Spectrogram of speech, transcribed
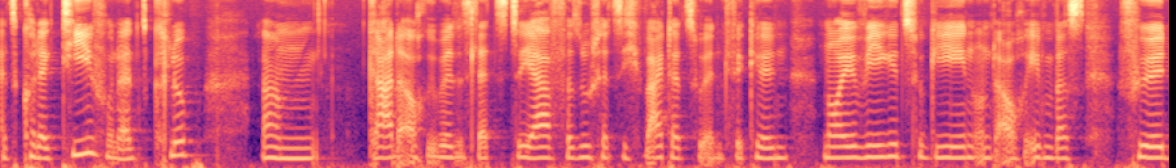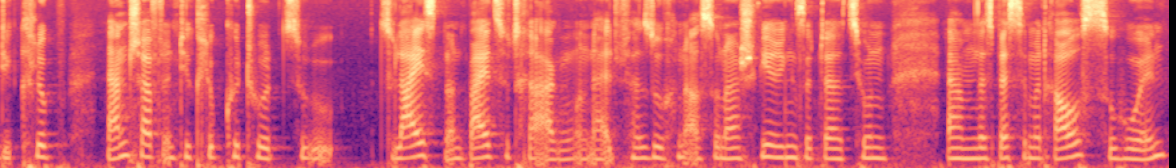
als Kollektiv und als Club ähm, gerade auch über das letzte Jahr versucht hat, sich weiterzuentwickeln, neue Wege zu gehen und auch eben was für die Clublandschaft und die Clubkultur zu, zu leisten und beizutragen und halt versuchen, aus so einer schwierigen Situation ähm, das Beste mit rauszuholen.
